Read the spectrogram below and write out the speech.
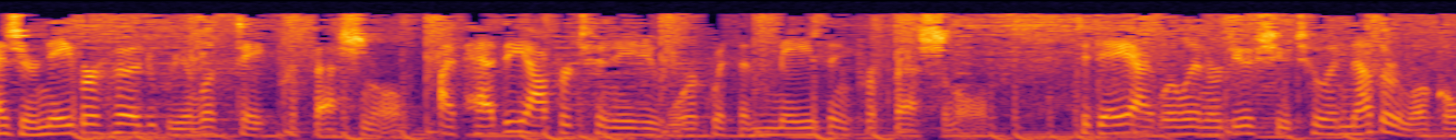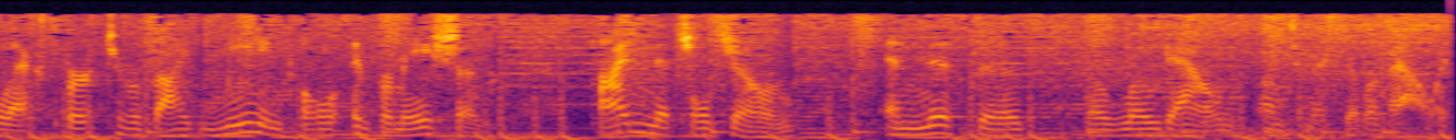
As your neighborhood real estate professional, I've had the opportunity to work with amazing professionals. Today, I will introduce you to another local expert to provide meaningful information. I'm Mitchell Jones, and this is the Lowdown on Temecula Valley.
